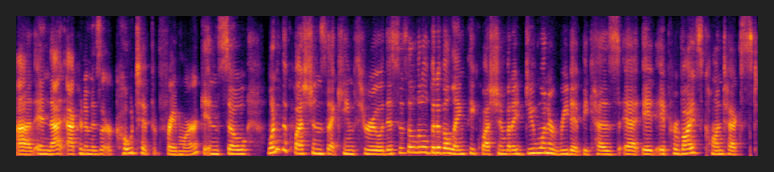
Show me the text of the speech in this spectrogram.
uh, and that acronym is our COTIP framework. And so one of the questions that came through, this is a little bit of a lengthy question, but I do want to read it because uh, it, it provides context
